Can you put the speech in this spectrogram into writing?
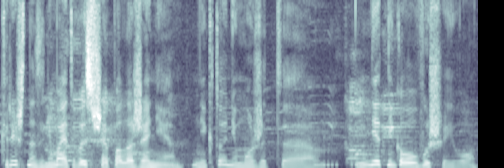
Кришна занимает высшее положение. Никто не может, э, нет никого выше его.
